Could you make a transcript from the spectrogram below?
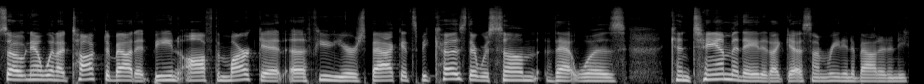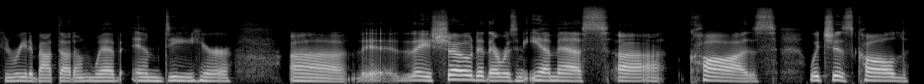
So, now when I talked about it being off the market a few years back, it's because there was some that was contaminated, I guess. I'm reading about it, and you can read about that on WebMD here. Uh, they showed that there was an EMS uh, cause, which is called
